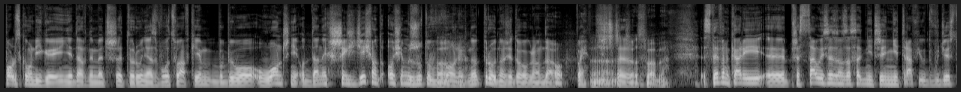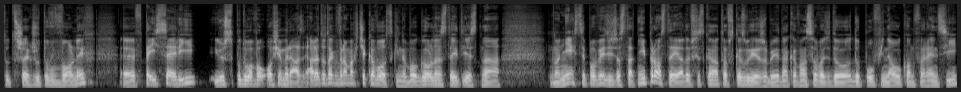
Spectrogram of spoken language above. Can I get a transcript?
Polską Ligę i niedawny mecz Torunia z Włocławkiem, bo było łącznie oddanych 68 rzutów Boże. wolnych. No trudno się to oglądało, ci To, szczerze. słabe. Stephen Curry e, przez cały sezon zasadniczy nie trafił 23 rzutów wolnych. E, w tej serii już spudłował 8 razy, ale to tak w ramach ciekawostki, no bo Golden State jest na, no nie chcę powiedzieć ostatniej prostej, ale wszystko na to wskazuje, żeby jednak awansować do, do półfinału konferencji.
